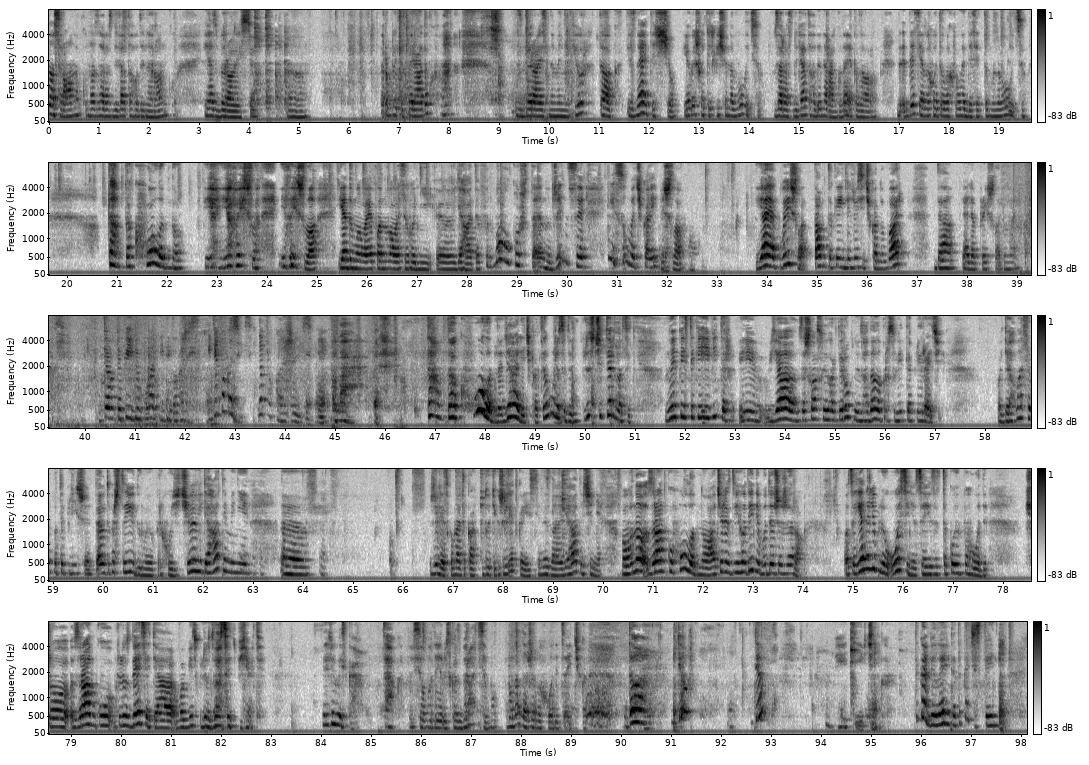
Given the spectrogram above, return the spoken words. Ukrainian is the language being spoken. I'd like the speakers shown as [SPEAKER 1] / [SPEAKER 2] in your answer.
[SPEAKER 1] нас ранок, у нас зараз 9 година ранку. Я збираюся е, робити порядок. Збираюсь на манікюр. Так, і знаєте що? Я вийшла тільки що на вулицю. Зараз 9 година ранку, да, я казала вам. Десь я виходила хвилин 10 тому на вулицю. Там так холодно. Я, я вийшла і зайшла. Я думала, я планувала сьогодні е, вдягати футболку, штану, джинси і сумочка, і пішла. Я як вийшла, там такий дядюсічка Дубар. Да, Ляля прийшла до мене.
[SPEAKER 2] Там такий дубар, іди покажись. Іди покажись. Ну покажись.
[SPEAKER 1] Там так холодно, лялечка, це ужас один, плюс 14. Ну, якийсь такий вітер, і я зайшла в свою гардеробну і згадала про свої теплі речі. Одяглася потепліше. Та я тепер стою і думаю, приходжу, чи одягати мені е, жилетка. У мене така дотик жилетка є, не знаю, одягати чи ні. Бо воно зранку холодно, а через дві години буде вже жара. Оце я не люблю осінь, це із такої погоди. Що зранку плюс 10, а в обід плюс 25. Іруська. Так, ну все, буде Іруська збиратися, бо вона навіть виходить, зайчика. Да, да, да. Моя дівчинка. Така біленька, така чистенька,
